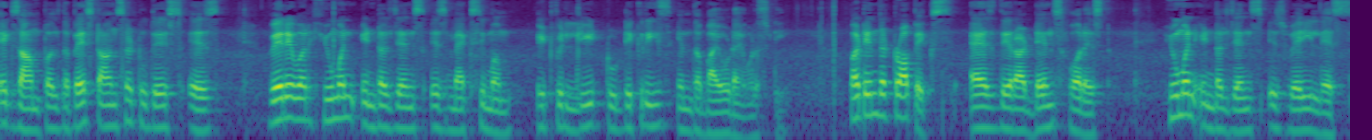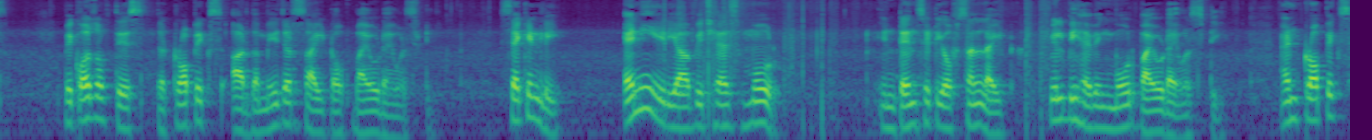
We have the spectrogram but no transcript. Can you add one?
example, the best answer to this is wherever human indulgence is maximum, it will lead to decrease in the biodiversity. But in the tropics, as there are dense forests, human indulgence is very less. Because of this, the tropics are the major site of biodiversity. Secondly, any area which has more intensity of sunlight will be having more biodiversity. And tropics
